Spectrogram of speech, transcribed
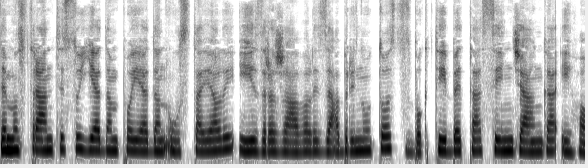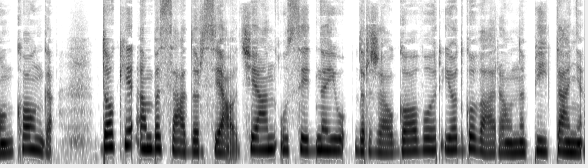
Demonstranti su jedan po jedan ustajali i izražavali zabrinutost zbog Tibeta, Sinđanga i Hong Konga, dok je ambasador Xiao Qian u Sidneju držao govor i odgovarao na pitanja.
